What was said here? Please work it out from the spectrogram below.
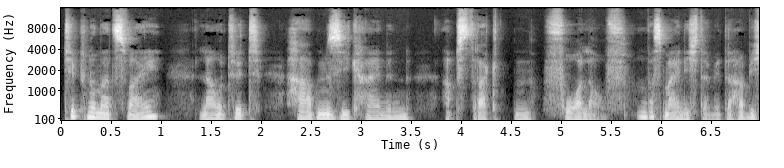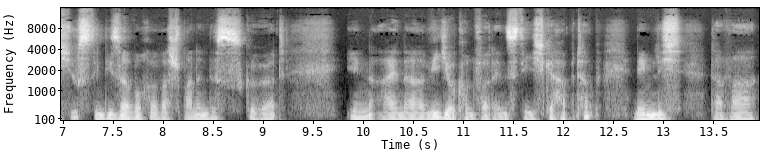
Tipp Nummer zwei lautet, haben Sie keinen abstrakten Vorlauf. Und was meine ich damit? Da habe ich just in dieser Woche was Spannendes gehört in einer Videokonferenz, die ich gehabt habe. Nämlich, da war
